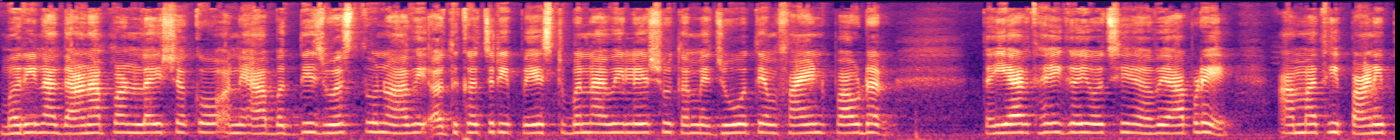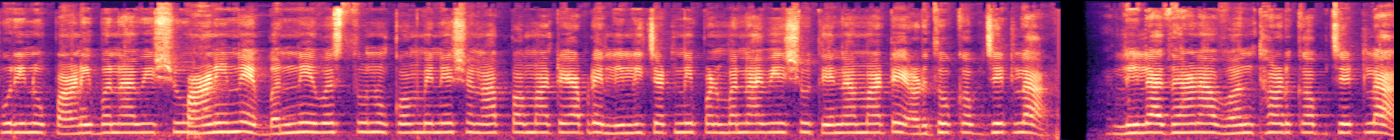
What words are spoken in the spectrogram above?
મરીના દાણા પણ લઈ શકો અને આ બધી જ વસ્તુનો આવી અધકચરી પેસ્ટ બનાવી લેશું. તમે જુઓ તેમ ફાઇન પાવડર તૈયાર થઈ ગયો છે. હવે આપણે આમાંથી પાણીપુરીનું પાણી બનાવીશું. પાણીને બંને વસ્તુનું કોમ્બિનેશન આપવા માટે આપણે લીલી ચટણી પણ બનાવીશું. તેના માટે અડધો કપ જેટલા લીલા ધાણા, વન થર્ડ કપ જેટલા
